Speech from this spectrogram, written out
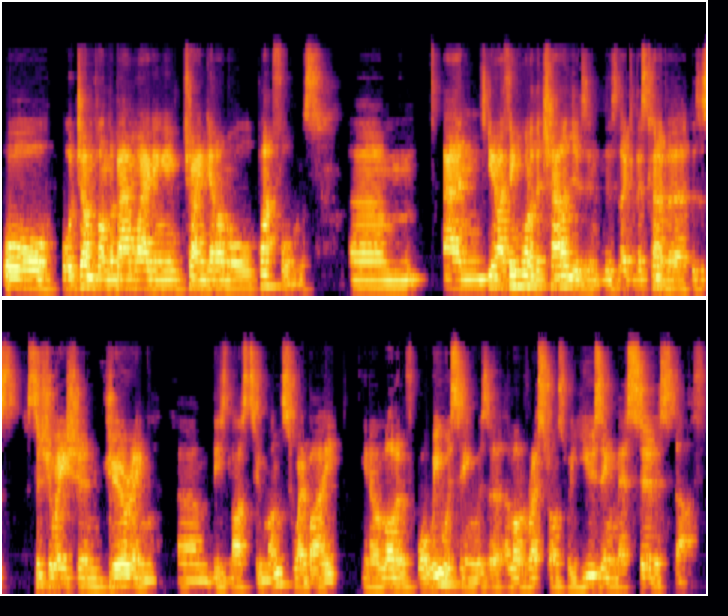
or or jump on the bandwagon and try and get on all platforms. Um, and you know, I think one of the challenges in there's like there's kind of a there's a situation during um, these last two months whereby you know a lot of what we were seeing was a, a lot of restaurants were using their service staff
